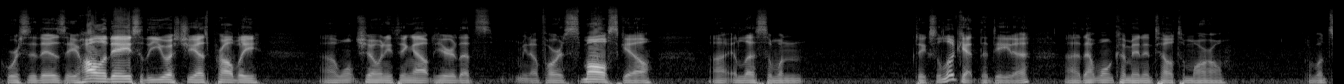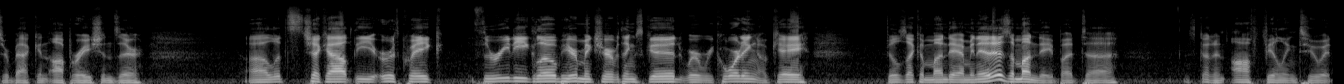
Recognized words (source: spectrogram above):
Of course, it is a holiday, so the USGS probably uh, won't show anything out here that's you know, far as small scale, uh, unless someone takes a look at the data. Uh, that won't come in until tomorrow once they're back in operations there. Uh, let's check out the earthquake 3D globe here. Make sure everything's good. We're recording. Okay. Feels like a Monday. I mean, it is a Monday, but uh, it's got an off feeling to it.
